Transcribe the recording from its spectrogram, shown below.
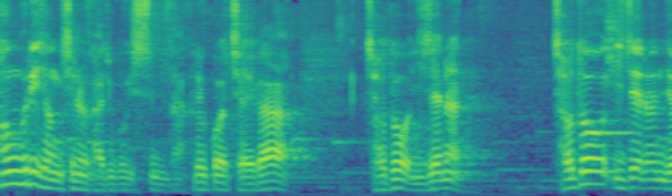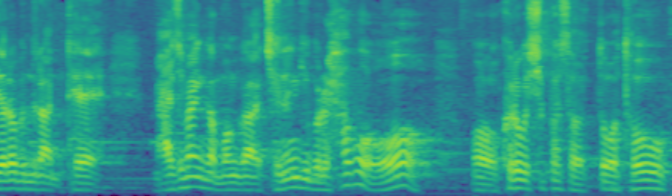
헝그리 정신을 가지고 있습니다. 그리고 제가 저도 이제는 저도 이제는 여러분들한테 마지막인가 뭔가 재능 기부를 하고 어, 그러고 싶어서 또 더욱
